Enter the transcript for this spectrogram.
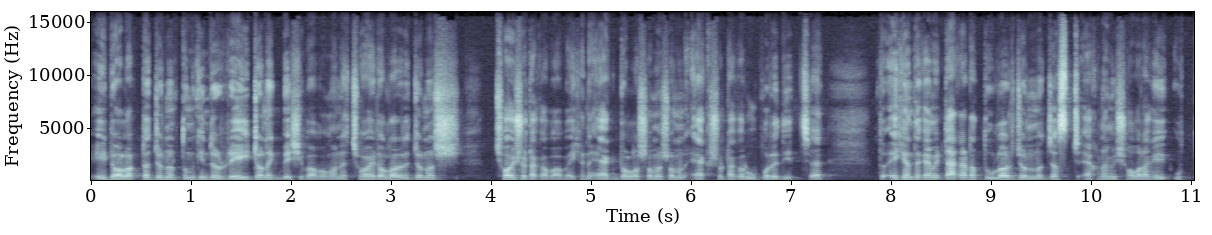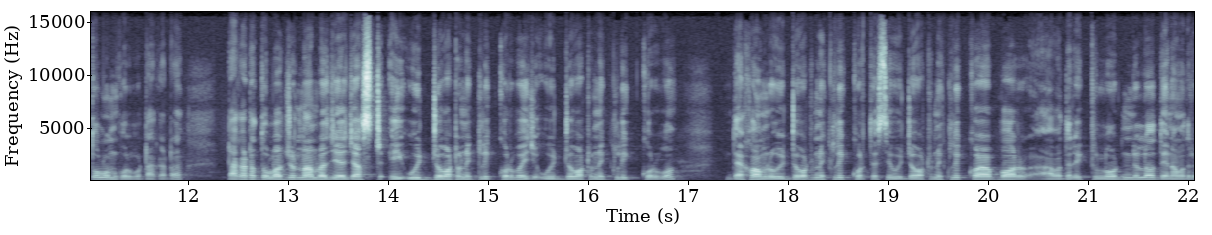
এই ডলারটার জন্য তুমি কিন্তু রেট অনেক বেশি পাবো। মানে ছয় ডলারের জন্য ছয়শো টাকা পাবা। এখানে এক ডলার সমান সমান একশো টাকার উপরে দিচ্ছে। তো এখান থেকে আমি টাকাটা তোলার জন্য জাস্ট এখন আমি সবার আগে উত্তোলন করব টাকাটা। টাকাটা তোলার জন্য আমরা যে জাস্ট এই উইথড্র বাটনে ক্লিক করব, এই যে উইথড্র বাটনে ক্লিক করব। দেখো আমরা উইথড্র বাটনে ক্লিক করতেছি। উইথড্র বাটনে ক্লিক করার পর আমাদের একটু লোড নিল দেন আমাদের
